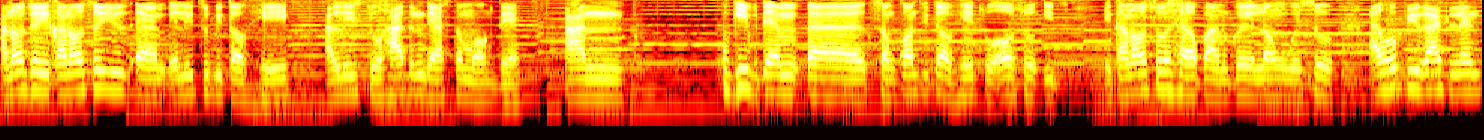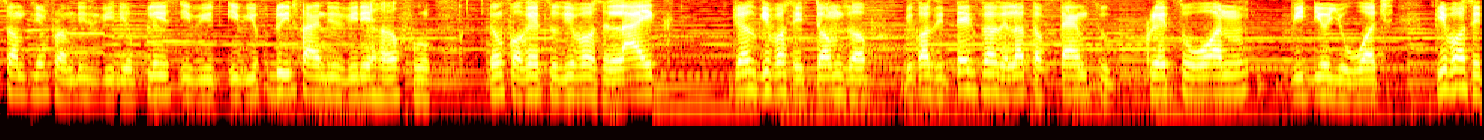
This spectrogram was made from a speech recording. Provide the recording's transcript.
And also you can also use um, a little bit of hay at least to harden their stomach there and give them uh, some quantity of hay to also eat. It can also help and go a long way. So i hope you guys learned something from this video. Please if you if you do find this video helpful don't forget to give us a like. Just give us a thumbs up because it takes us a lot of time to create one video you watch. Give us a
